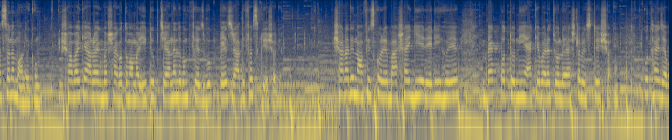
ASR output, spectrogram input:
আসসালামু আলাইকুম। সবাইকে আরও একবার স্বাগতম আমার ইউটিউব চ্যানেল এবং ফেসবুক পেজ রাদিফাস ক্রিয়েশনে। সারাদিন অফিস করে বাসায় গিয়ে রেডি হয়ে ব্যাগপত্র নিয়ে একেবারে চলে আসলাম স্টেশনে। কোথায় যাব,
